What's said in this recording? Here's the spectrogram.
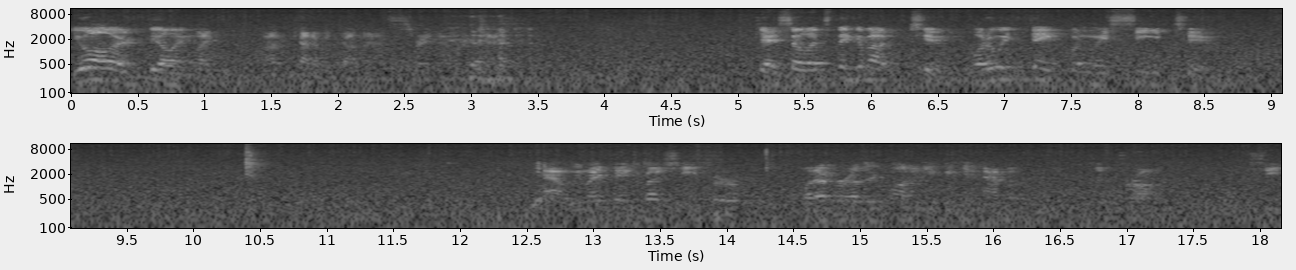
You all are feeling like I'm kind of a dumbass right now. okay, so let's think about two. What do we think when we see two? Yeah, we might think about sheep or whatever other quantity we can have of to draw. Sheep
